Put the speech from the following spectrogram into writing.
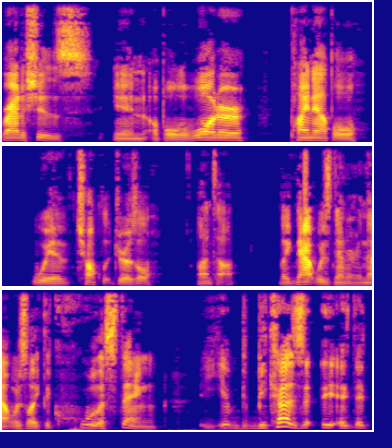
radishes in a bowl of water, pineapple with chocolate drizzle on top. Like that was dinner, and that was like the coolest thing It- because it, it,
